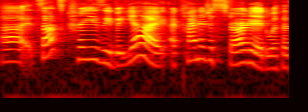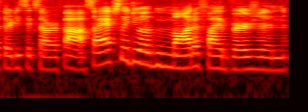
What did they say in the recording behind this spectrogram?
Uh, it sounds crazy, but yeah, I, I kind of just started with a 36 hour fast. I actually do a modified version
